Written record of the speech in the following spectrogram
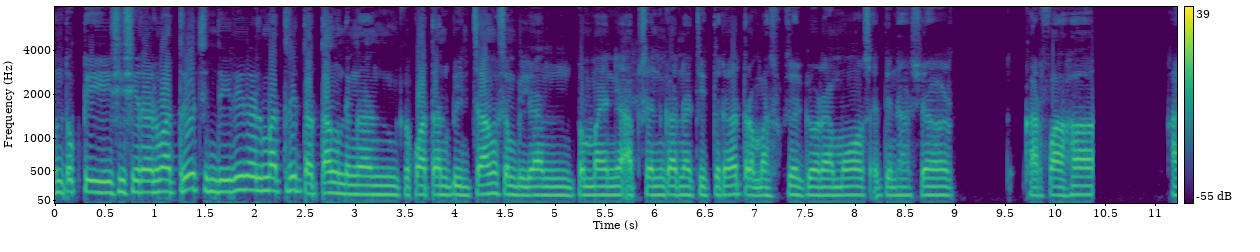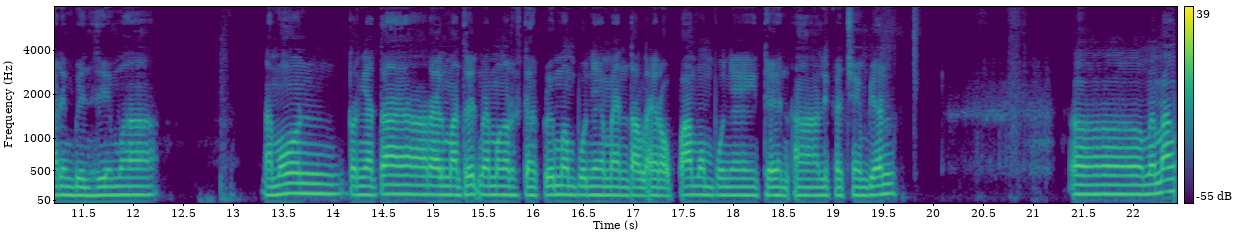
untuk di sisi Real Madrid sendiri Real Madrid datang dengan kekuatan bincang 9 pemainnya absen karena cedera termasuk Sergio Ramos, Eden Hazard, Carvajal, Karim Benzema. Namun ternyata Real Madrid memang harus diakui mempunyai mental Eropa, mempunyai DNA Liga Champions Uh, memang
